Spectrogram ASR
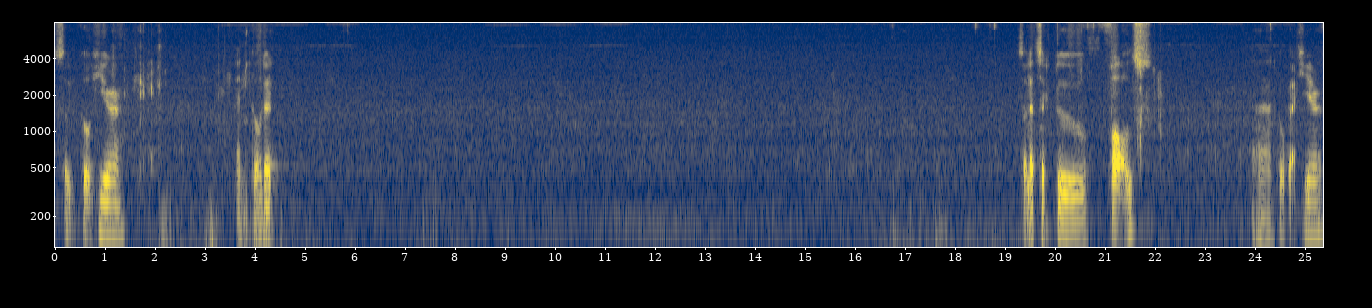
So you go here encode it so let's set it to false and go back here.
